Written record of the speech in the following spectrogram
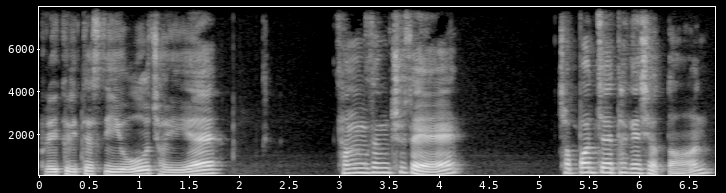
break retest 이후 저희의 상승 추세의 첫 번째 타겟이었던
